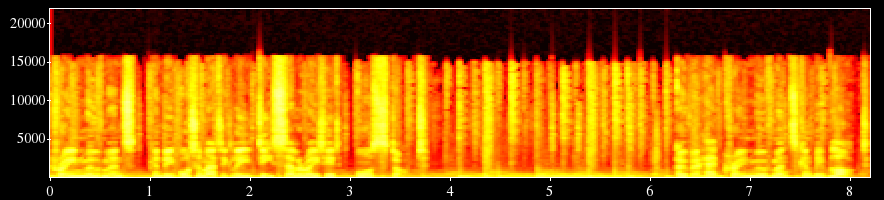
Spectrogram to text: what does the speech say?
Crane movements can be automatically decelerated or stopped. Overhead crane movements can be blocked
